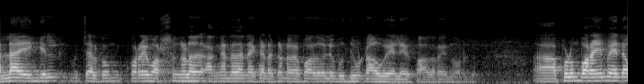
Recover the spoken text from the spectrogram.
അല്ല എങ്കിൽ ചിലപ്പം കുറേ വർഷങ്ങൾ അങ്ങനെ തന്നെ കിടക്കേണ്ട അപ്പോൾ അതുപോലെ ബുദ്ധിമുട്ടാവുകയല്ലേ ഫാദറെ എന്ന് പറഞ്ഞു. അപ്പോഴും പറയുമ്പോൾ എന്റെ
